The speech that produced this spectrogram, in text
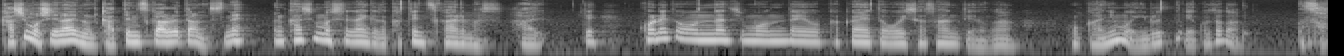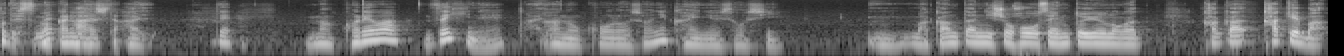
貸しもしないのに勝手に使われたんですね。貸しもしてないけど勝手に使われます。はい。でこれと同じ問題を抱えたお医者さんっていうのが他にもいるっていうことがそうですね。わかりました。はい、はい。でまあこれはぜひね、はい。あの厚労省に介入してほしい。うんまあ、簡単に処方箋というのが書か書けば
